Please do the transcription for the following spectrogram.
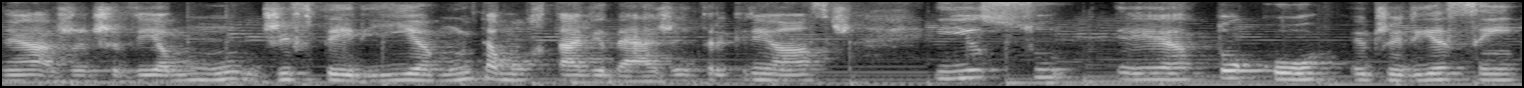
né, a gente via difteria, muita mortalidade entre crianças isso é, tocou, eu diria assim,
